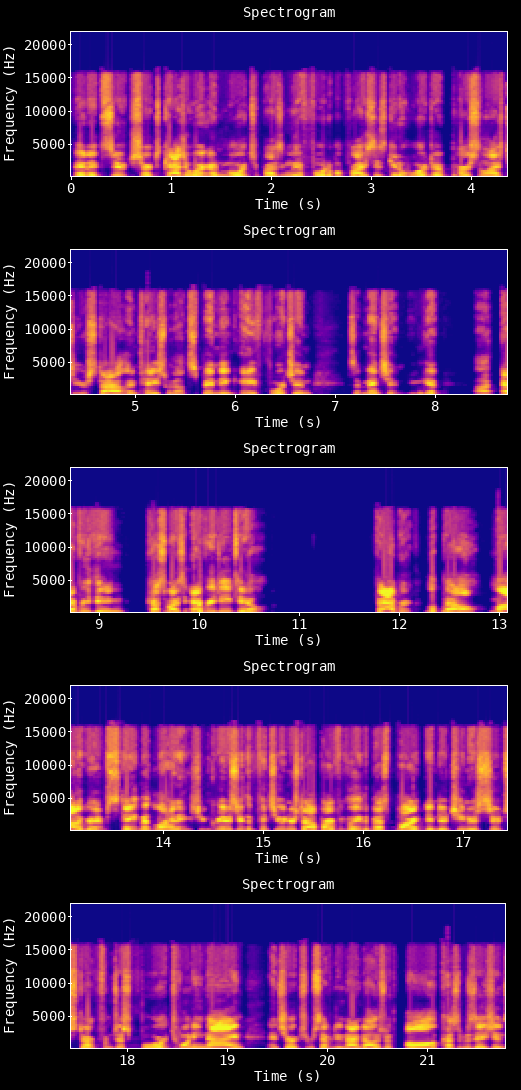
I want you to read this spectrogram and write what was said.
fitted suits, shirts, casual wear, and more at surprisingly affordable prices. Get a wardrobe personalized to your style and taste without spending a fortune. As I mentioned, you can get uh, everything, customize every detail fabric, lapel, monogram, statement linings. You can create a suit that fits you and your style perfectly. The best part, Indochino's suits start from just 429 and shirts from $79 with all customizations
